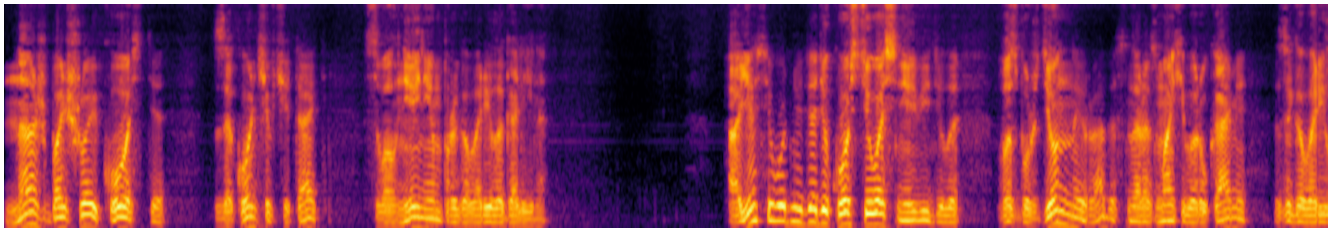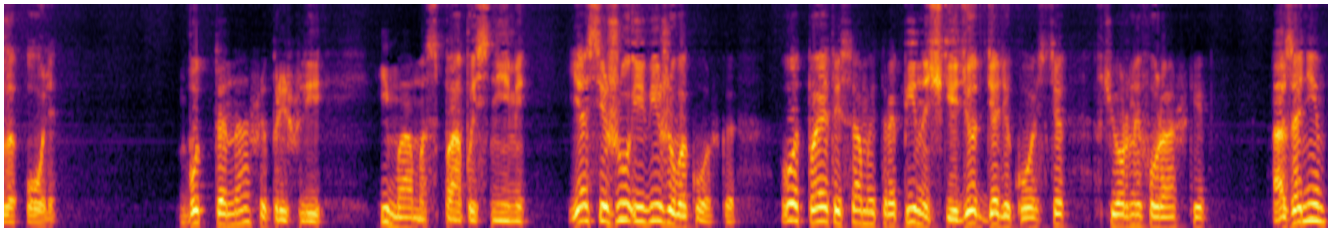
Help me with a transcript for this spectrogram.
Наш большой Костя, закончив читать, с волнением проговорила Галина. А я сегодня дядю Костю во сне видела, возбужденно и радостно размахивая руками, заговорила Оля будто наши пришли, и мама с папой с ними. Я сижу и вижу в окошко. Вот по этой самой тропиночке идет дядя Костя в черной фуражке, а за ним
